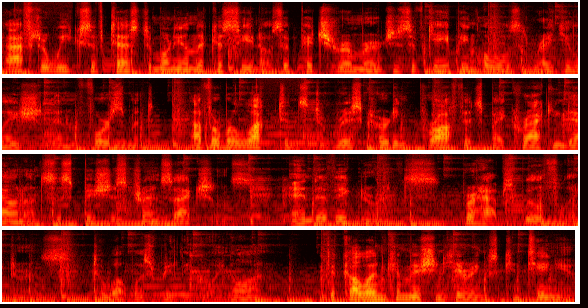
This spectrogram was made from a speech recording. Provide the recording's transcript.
After weeks of testimony on the casinos, a picture emerges of gaping holes in regulation and enforcement, of a reluctance to risk hurting profits by cracking down on suspicious transactions, and of ignorance, perhaps willful ignorance, to what was really going on. The Cullen Commission hearings continue.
